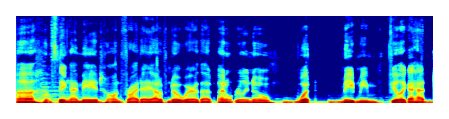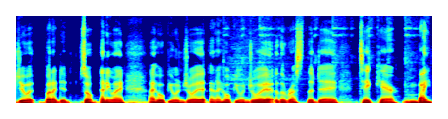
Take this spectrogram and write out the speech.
uh, thing I made on Friday out of nowhere that I don't really know what made me feel like I had to do it, but I did. So, anyway, I hope you enjoy it and I hope you enjoy the rest of the day. Take care. Bye.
